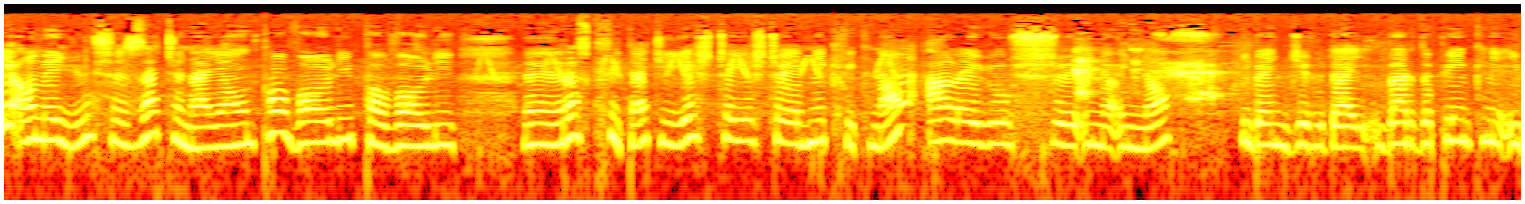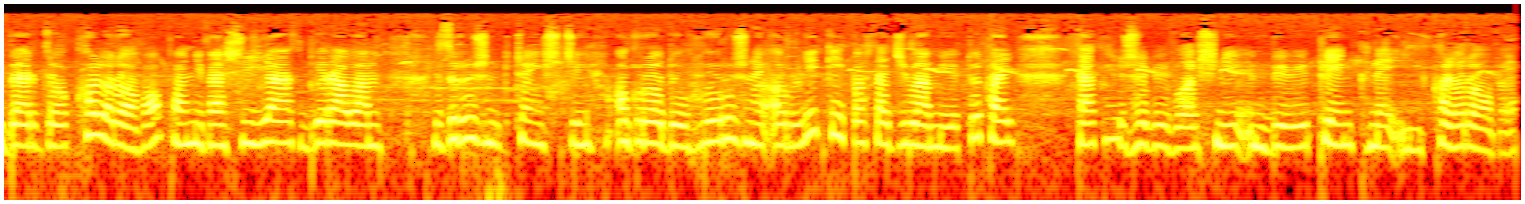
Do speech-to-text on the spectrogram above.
I one już zaczynają powoli, powoli y, rozkwitać. I jeszcze, jeszcze nie kwitną, ale już y, ino, ino i będzie tutaj bardzo pięknie i bardzo kolorowo, ponieważ ja zbierałam z różnych części ogrodu różne orliki i posadziłam je tutaj tak, żeby właśnie były piękne i kolorowe.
